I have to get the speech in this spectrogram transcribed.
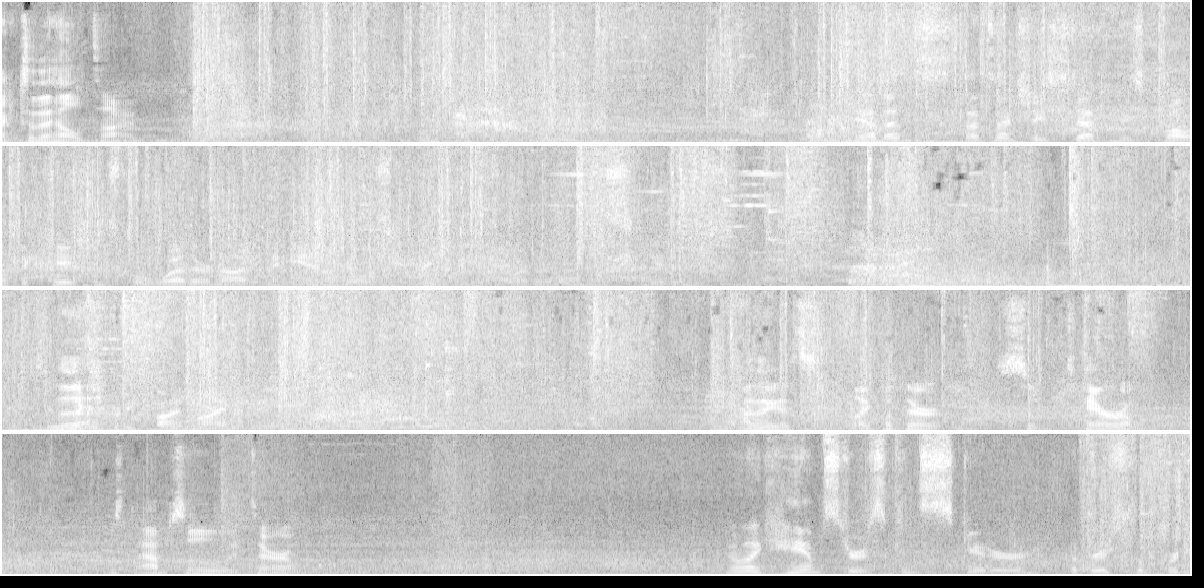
Back to the Helltide. Yeah, that's that's actually Stephanie's qualifications for whether or not an animal is creepy, whether or not it skitters. Seems like a pretty fine line to me. I think it's like, but they're so terrible. Just absolutely terrible. You know, like hamsters can skitter, but they're still pretty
